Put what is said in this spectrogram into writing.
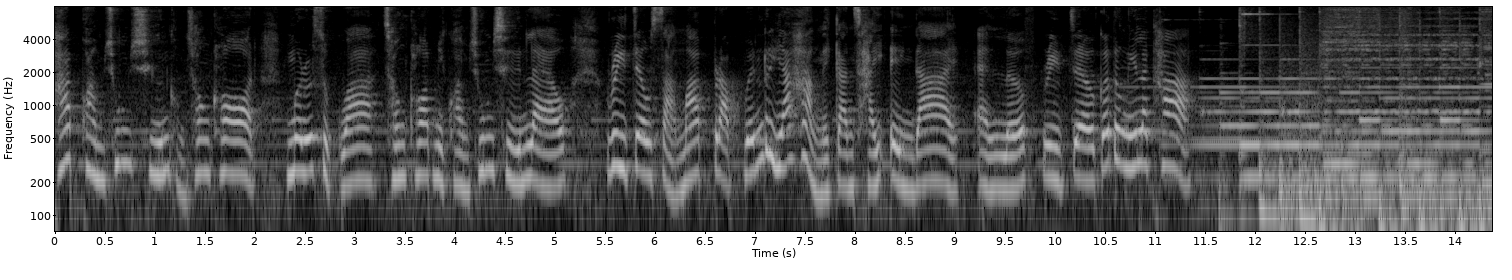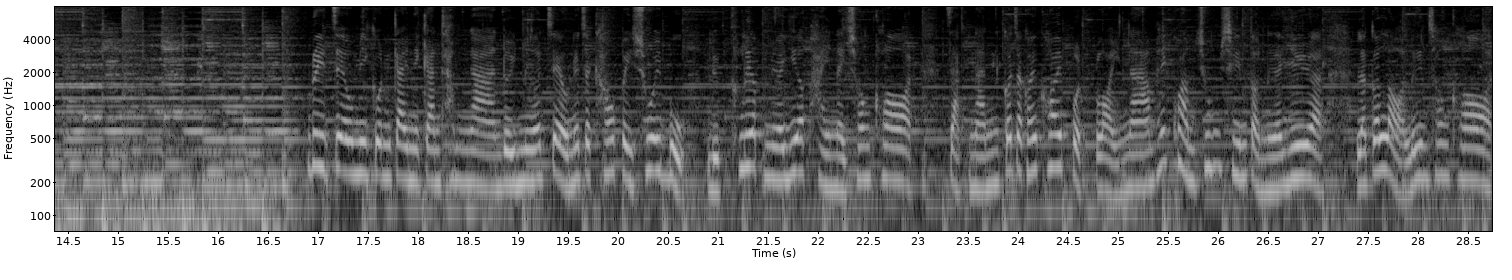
ภาพความชุ่มชื้นของช่องคลอด เมื่อรู้สึกว่าช่องคลอดมีความชุ่มชื้นแล้วรีเจลสามารถปรับเว้นระยะห่างในการใช้เองได้ and love รีเจลก็ตรงนี้แหละค่ะ รีเจลมีกลไกในการทำงาน โดยเนื้อเจลเนี่ยจะเข้าไปช่วยบุ หรือเคลือบเนื้อเยื่อภายในช่องคลอด จากนั้นก็จะค่อยๆ ปลดปล่อยน้ำให้ความชุ่มชื้นต่อเนื้อเยื่อ แล้วก็หล่อลื่นช่องคลอด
